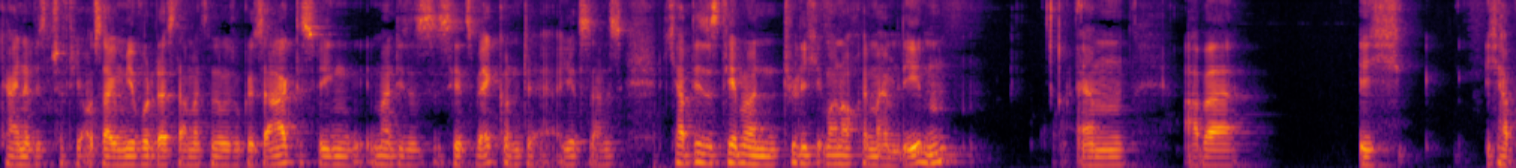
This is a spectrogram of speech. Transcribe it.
keine wissenschaftliche Aussage. Mir wurde das damals nur so gesagt, deswegen immer dieses ist jetzt weg und äh, jetzt ist alles. Ich habe dieses Thema natürlich immer noch in meinem Leben, ähm, aber ich ich habe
